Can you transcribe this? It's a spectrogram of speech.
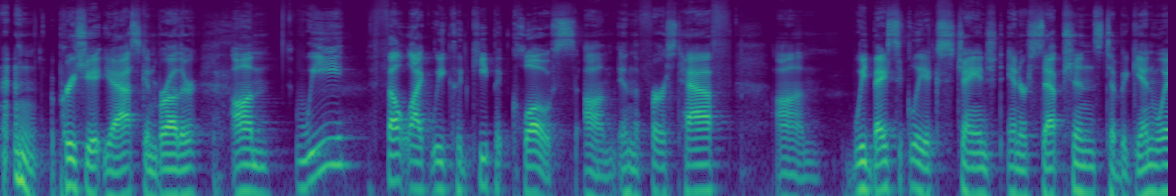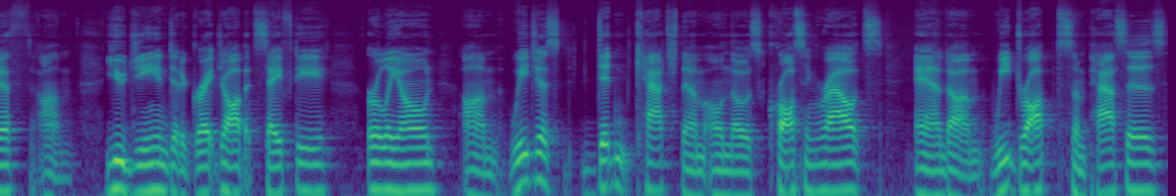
appreciate you asking, brother. Um, we felt like we could keep it close um, in the first half. Um, we basically exchanged interceptions to begin with. Um, Eugene did a great job at safety early on. Um, we just didn't catch them on those crossing routes, and um, we dropped some passes.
